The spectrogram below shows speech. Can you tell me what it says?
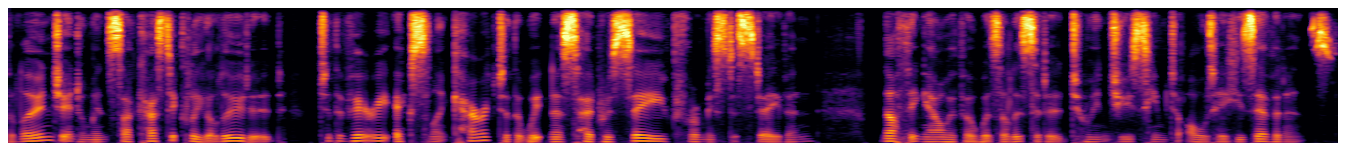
The learned gentleman sarcastically alluded to the very excellent character the witness had received from Mr. Stephen. Nothing, however, was elicited to induce him to alter his evidence.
